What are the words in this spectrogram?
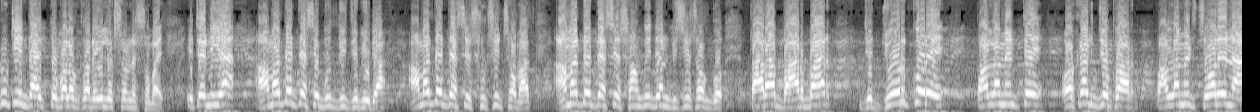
রুটিন দায়িত্ব পালন করে ইলেকশনের সময়। এটা নিয়ে আমাদের দেশে বুদ্ধিজীবীরা, আমাদের দেশে সুশীল সমাজ, আমাদের দেশে সংবিধান বিশেষজ্ঞ, তারা বারবার যে জোর করে পার্লামেন্টে অকার্যকর, পার্লামেন্ট চলে না,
